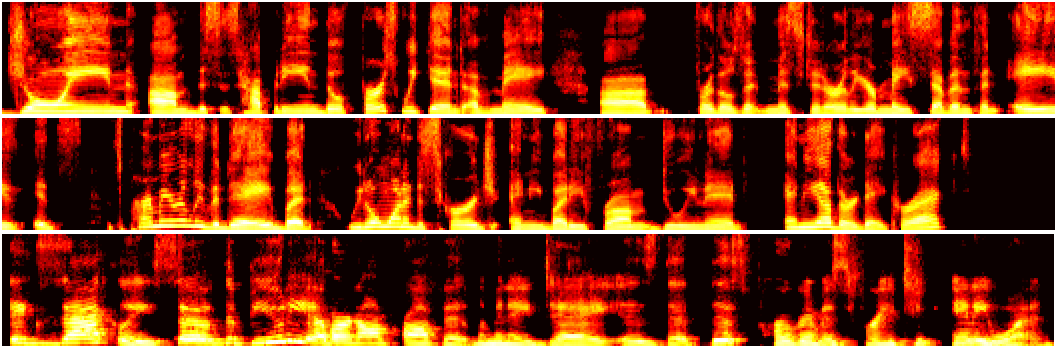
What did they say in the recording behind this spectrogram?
join. Um, this is happening the first weekend of May. Uh, for those that missed it earlier, May 7th and 8th. It's it's primarily the day, but we don't want to discourage anybody from doing it any other day, correct? Exactly. So the beauty of our nonprofit Lemonade Day is that this program is free to anyone.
